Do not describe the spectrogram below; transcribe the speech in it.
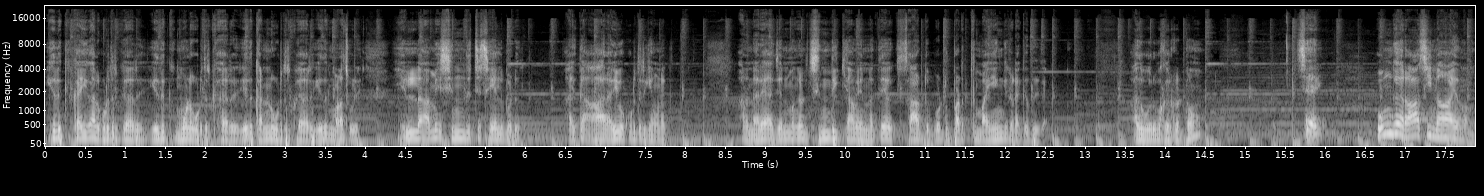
எதுக்கு கை கால் கொடுத்துருக்காரு? எதுக்கு மூளை கொடுத்துருக்காரு? எது கண்ணு கொடுத்துருக்காரு? எதுக்கு மனசு கொடு? எல்லாமே சிந்திச்சு செயல்படு. அதுக்கு தான் ஆறு அறிவை கொடுத்துருக்கேன் உனக்கு. ஆனால் நிறையா ஜென்மங்கள் சிந்திக்காமல் என்னத்தையோ சாப்பிட்டு போட்டு படுத்து மயங்கி கிடக்குதுங்க அது ஒரு பக்கம் இருக்கட்டும். சரி. உங்கள் ராசி நாயகன்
